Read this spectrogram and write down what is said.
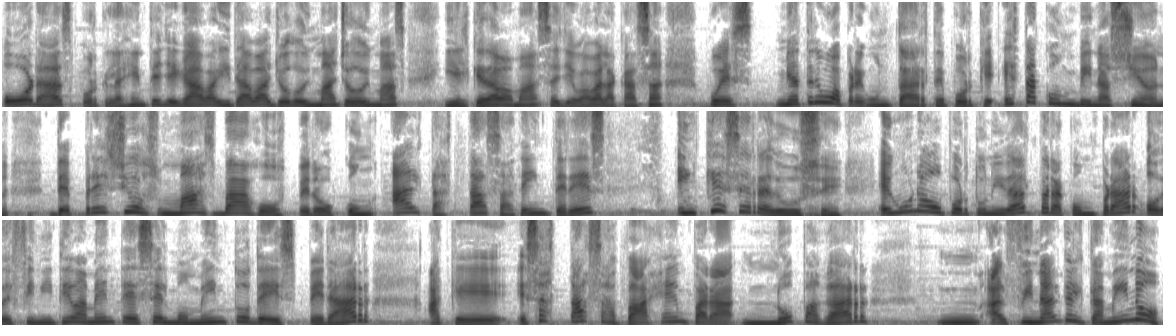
horas porque la gente llegaba y daba yo doy más, yo doy más y el que daba más se llevaba la casa. Pues me atrevo a preguntarte porque esta combinación de precios más bajos pero con altas tasas de interés ¿En qué se reduce? ¿En una oportunidad para comprar o definitivamente es el momento de esperar a que esas tasas bajen para no pagar mm, al final del camino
